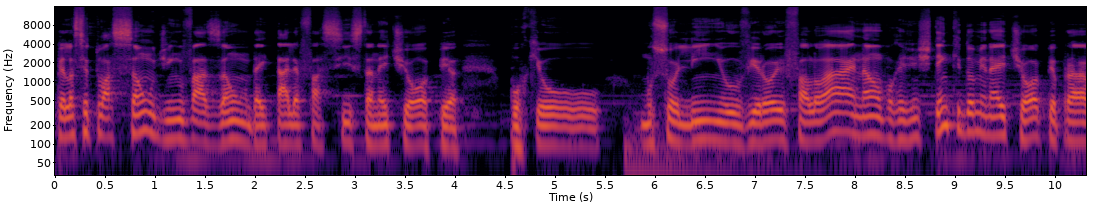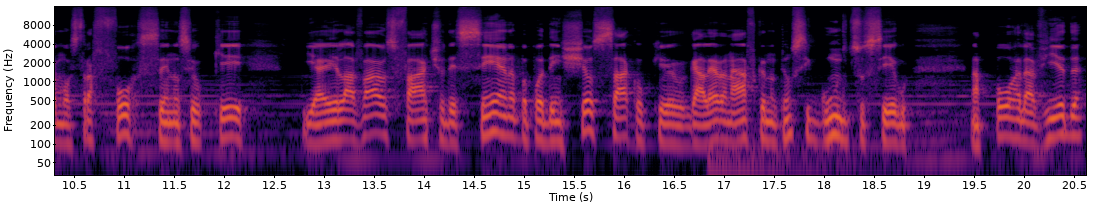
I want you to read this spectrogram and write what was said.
pela situação de invasão da Itália fascista na Etiópia, porque o Mussolinho virou e falou: "Ah, não, porque a gente tem que dominar a Etiópia para mostrar força e não sei o quê". E aí lá vai os fátios de cena para poder encher o saco, porque a galera na África não tem um segundo de sossego na porra da vida.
